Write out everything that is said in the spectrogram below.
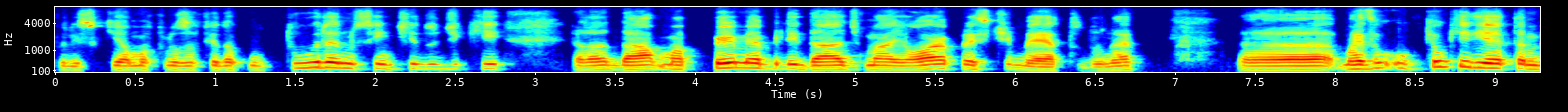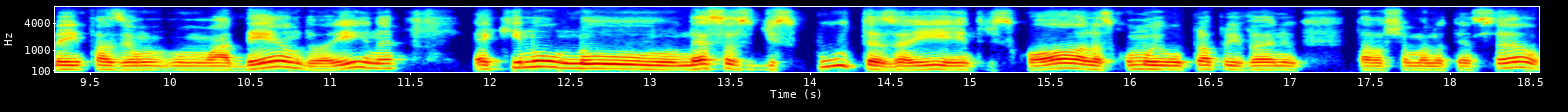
Por isso que é uma filosofia da cultura no sentido de que ela dá uma permeabilidade maior para este método, né? Uh, mas o, o, que eu queria também fazer um, um adendo aí, né, é que no, no, nessas disputas aí entre escolas, como o próprio Ivânio estava chamando atenção,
